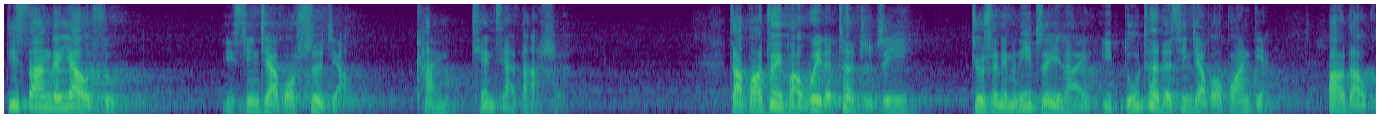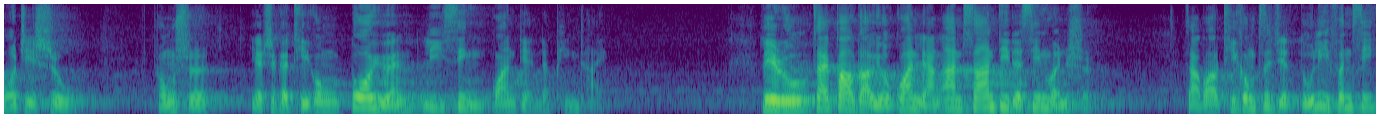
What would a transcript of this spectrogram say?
第三个要素，以新加坡视角看天下大事。早报最宝贵的特质之一，就是你们一直以来以独特的新加坡观点。报道国际事务，同时也是个提供多元理性观点的平台。例如，在报道有关两岸三地的新闻时，早报提供自己的独立分析，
